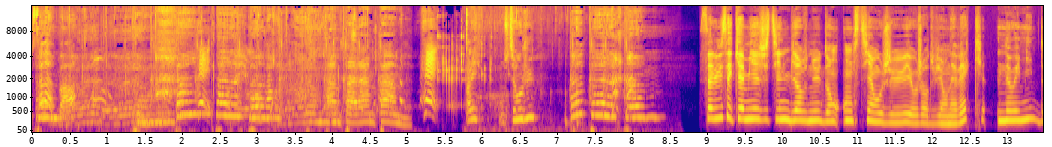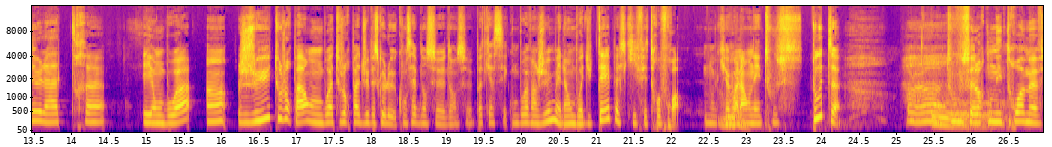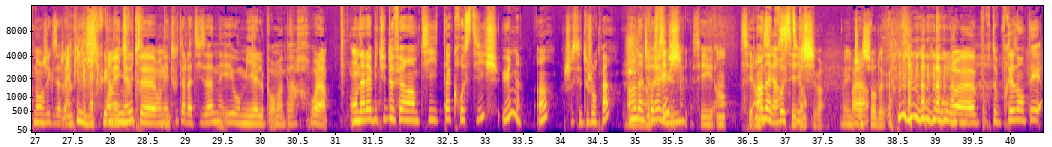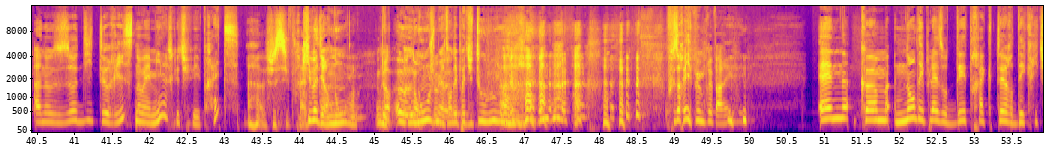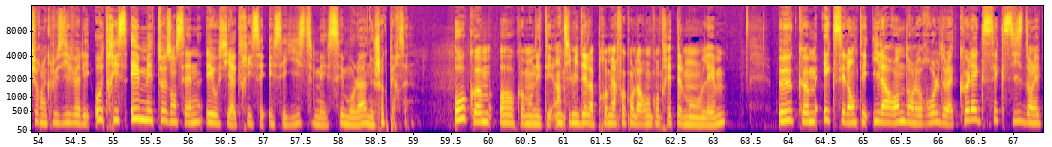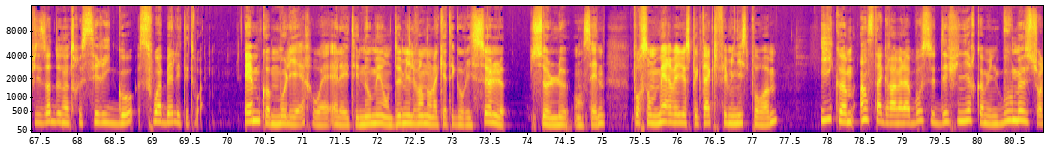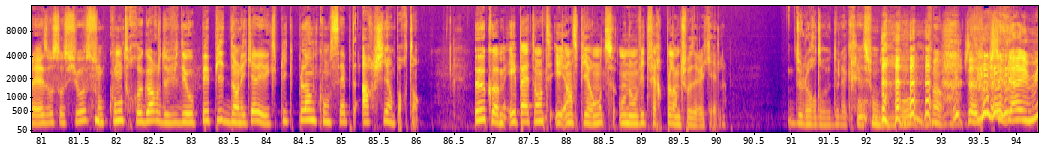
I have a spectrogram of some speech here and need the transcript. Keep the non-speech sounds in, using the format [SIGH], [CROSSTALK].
slash people today. Allez, on se tient au jus. Salut, c'est Camille et Justine, bienvenue dans On se tient au jus. Et aujourd'hui on est avec Noémie Delattre. Et on boit un jus, toujours pas, on boit toujours pas de jus parce que le concept dans ce, dans ce podcast c'est qu'on boit un jus. Mais là on boit du thé parce qu'il fait trop froid. Donc euh, voilà, on est tous, toutes, Oh tous, alors qu'on est trois meufs, non j'exagère. On est toutes, euh, on est toutes à la tisane et au miel pour ma part. Voilà. On a l'habitude de faire un petit acrostiche, une, un, je sais toujours pas, un acrostiche. C'est un, c'est Un un, acrostiche. une Voilà. chance sur deux. [LAUGHS] pour, euh, pour te présenter à nos auditeuristes. Noémie, est-ce que tu es prête? Je suis prête. Qui va dire non Non, Euh, euh, non, non, je m'y euh, attendais pas du tout. [LAUGHS] [LAUGHS] Vous auriez pu me préparer. N comme n'en déplaise aux détracteurs d'écriture inclusive, elle est autrice et metteuse en scène, et aussi actrice et essayiste, mais ces mots-là ne choquent personne. Oh comme oh comme on était intimidé la première fois qu'on l'a rencontré tellement on l'aime. E comme excellente et hilarante dans le rôle de la collègue sexiste dans l'épisode de notre série Go, Sois belle et tais-toi. M comme Molière, ouais, elle a été nommée en 2020 dans la catégorie seul seul le en scène pour son merveilleux spectacle féministe pour hommes. I comme Instagram, elle a beau se définir comme une boumeuse sur les réseaux sociaux, son compte regorge de vidéos pépites dans lesquelles elle explique plein de concepts archi importants. E comme épatante et inspirante, on a envie de faire plein de choses avec elle. De l'ordre de la création de nouveaux. [LAUGHS] Enfin, J'adore, je suis hyper émue.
